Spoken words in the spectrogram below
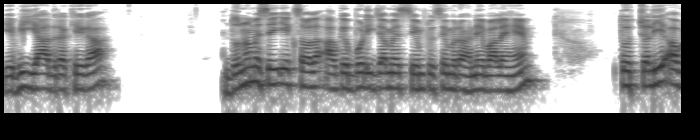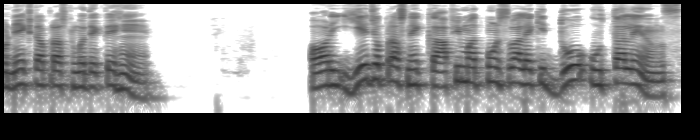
ये भी याद रखिएगा। दोनों में से एक सवाल आपके बोर्ड एग्ज़ाम में सेम टू सेम रहने वाले हैं। तो चलिए अब नेक्स्ट प्रश्न को देखते हैं। और ये जो प्रश्न है, काफ़ी महत्वपूर्ण सवाल है कि दो उत्तल लेंस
